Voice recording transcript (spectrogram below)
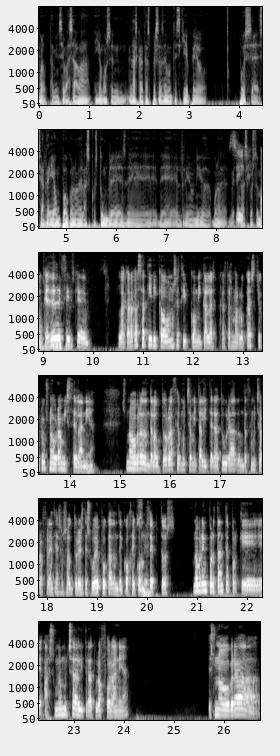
bueno, también se basaba digamos en, en las cartas persas de Montesquieu, pero pues se reía un poco ¿no? de las costumbres de- del Reino Unido, bueno, de, Sí, las costumbres aunque he de decir que la carga satírica o vamos a decir cómica en las cartas marrocas, yo creo que es una obra miscelánea. Es una obra donde el autor hace mucha metaliteratura, donde hace muchas referencias a los autores de su época, donde coge conceptos. Una obra importante porque asume mucha literatura foránea. Es una obra,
